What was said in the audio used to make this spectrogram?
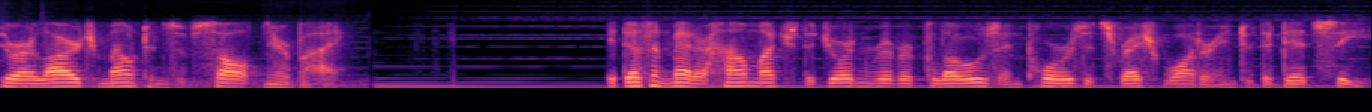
There are large mountains of salt nearby. It doesn't matter how much the Jordan River flows and pours its fresh water into the Dead Sea.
